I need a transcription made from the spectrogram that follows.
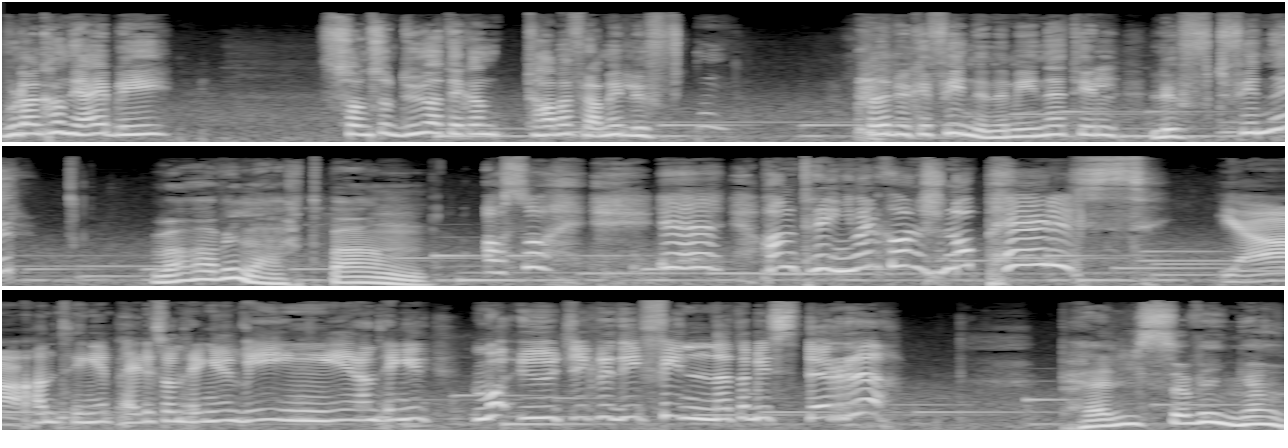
Hvordan kan jeg bli sånn som du, at jeg kan ta meg fram i luften? Kan jeg bruke finnene mine til luftfinner? Hva har vi lært, barn? Altså, eh, han trenger vel kanskje noe pels? Ja, han trenger pels, han trenger vinger, han trenger Må utvikle de finnene til å bli større. Pels og vinger.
